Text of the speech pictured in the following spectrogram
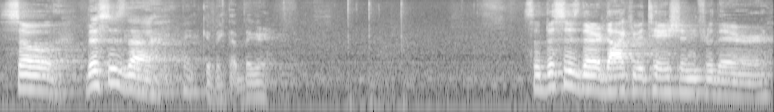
so this is the, I could make that bigger. So this is their documentation for their,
